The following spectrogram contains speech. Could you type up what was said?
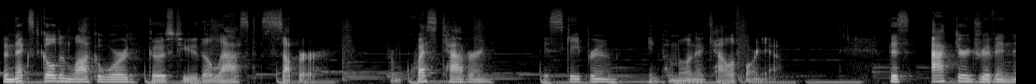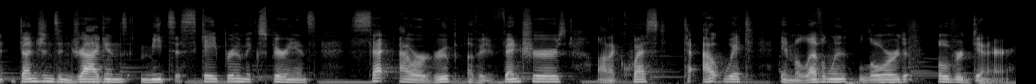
The next Golden Lock Award goes to The Last Supper from Quest Tavern Escape Room in Pomona, California. This actor driven Dungeons and Dragons meets escape room experience set our group of adventurers on a quest to outwit a malevolent lord over dinner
